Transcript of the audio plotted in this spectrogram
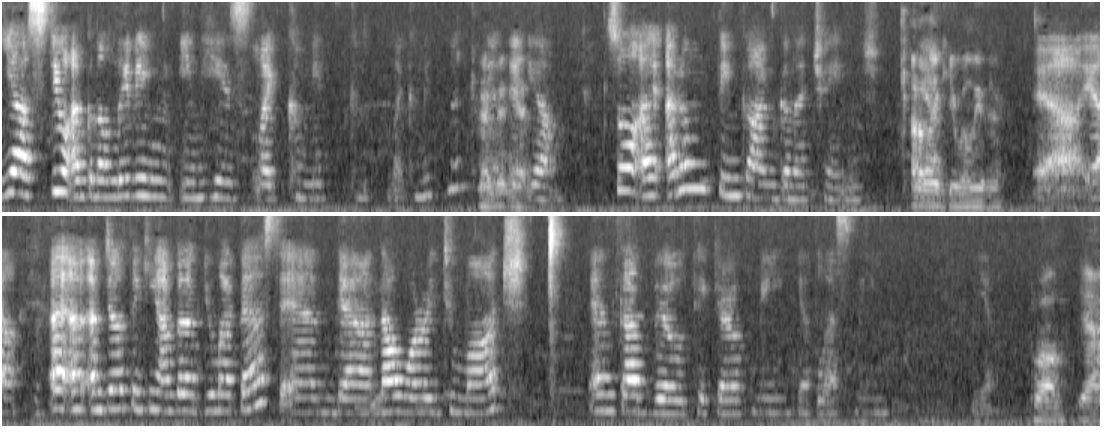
yeah, still I'm gonna living in His like commit, com- like commitment. Commitment, yeah. yeah. yeah. So I, I don't think I'm gonna change. I don't Yeah. think you will either. Yeah, yeah. I, I'm, I'm just thinking I'm gonna do my best and uh, not worry too much. And God will take care of me. Yeah, bless me. Yeah. Well, yeah.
